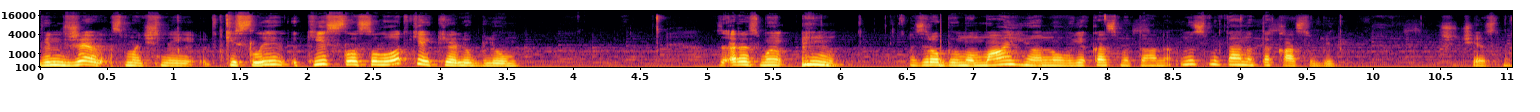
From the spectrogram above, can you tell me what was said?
Він вже смачний. Кислий, кисло-солодкий, як я люблю. Зараз ми зробимо магію. А Ну, яка сметана? Ну, сметана така собі, якщо чесно.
